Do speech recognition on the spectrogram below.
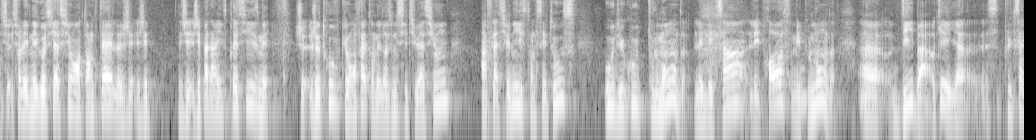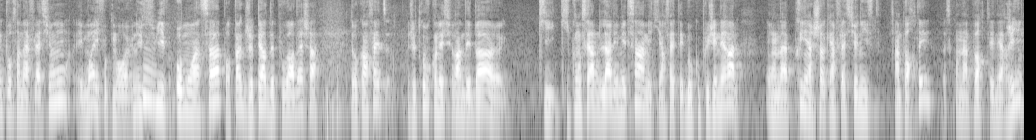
sur, sur, les négociations en tant que telles, j'ai pas d'analyse précise, mais je, je trouve qu'en fait, on est dans une situation inflationniste, on le sait tous, où du coup tout le monde, les médecins, les profs, mais tout le monde, euh, dit bah ok, il y a plus de 5% d'inflation et moi il faut que mon revenu mm. suive au moins ça pour pas que je perde de pouvoir d'achat. Donc en fait, je trouve qu'on est sur un débat euh, qui, qui, concerne là les médecins, mais qui en fait est beaucoup plus général. On a pris un choc inflationniste importé parce qu'on importe l'énergie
